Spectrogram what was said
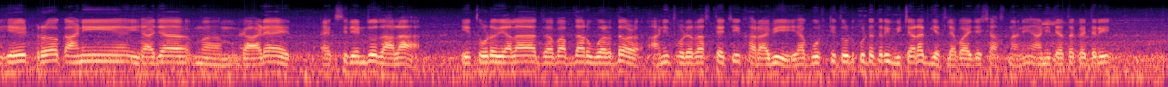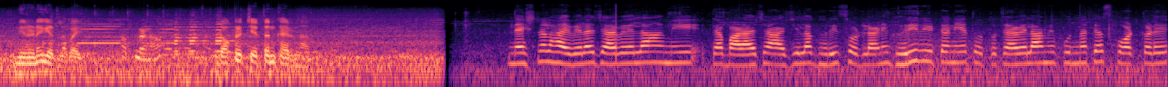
हे ट्रक आणि ह्या ज्या गाड्या आहेत ॲक्सिडेंट जो झाला हे थोडं याला जबाबदार वर्दळ आणि थोडं रस्त्याची खराबी ह्या गोष्टी थोडं कुठेतरी विचारात घेतल्या पाहिजे शासनाने आणि त्याचा काहीतरी निर्णय घेतला पाहिजे. आपलं नाव? डॉक्टर चेतन खैरनाथ. नॅशनल हायवेला ज्या वेळेला आम्ही त्या बाळाच्या आजीला घरी सोडलं आणि घरी रिटर्न येत होतो त्यावेळेला आम्ही पुन्हा त्या स्पॉटकडे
